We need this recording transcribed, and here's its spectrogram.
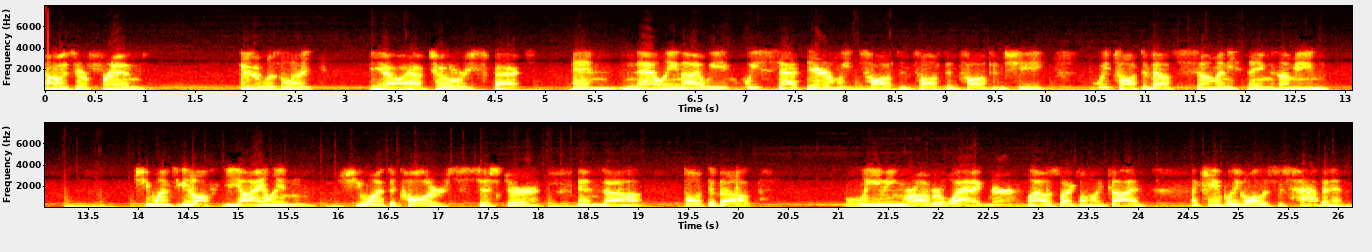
I was her friend, and it was like, you know, I have total respect. And Natalie and I, we we sat there and we talked and talked and talked, and she, we talked about so many things. I mean, she wanted to get off the island. She wanted to call her sister and uh, talked about leaving Robert Wagner. Well, I was like, oh my God, I can't believe all this is happening.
